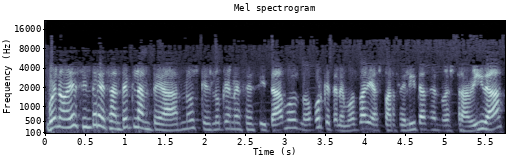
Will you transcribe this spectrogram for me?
Bueno, es interesante plantearnos qué es lo que necesitamos, ¿no? Porque tenemos varias parcelitas en nuestra vida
